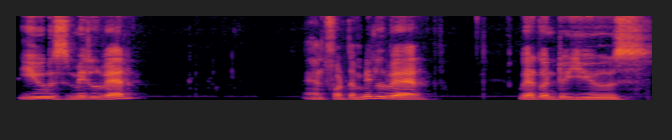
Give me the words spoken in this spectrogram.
use middleware and for the middleware we are going to use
